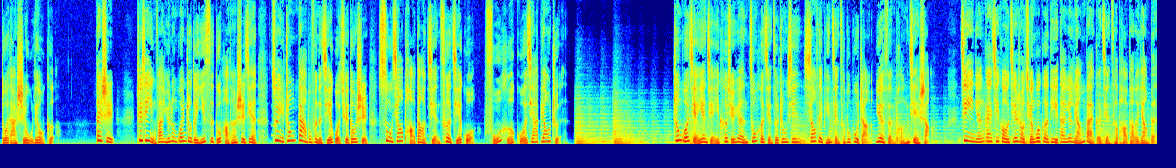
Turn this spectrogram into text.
多达十五六个。但是，这些引发舆论关注的疑似毒跑道事件，最终大部分的结果却都是塑胶跑道检测结果符合国家标准。中国检验检疫科学院综合检测中心消费品检测部部长岳粉鹏介绍，近一年该机构接受全国各地大约两百个检测跑道的样本，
